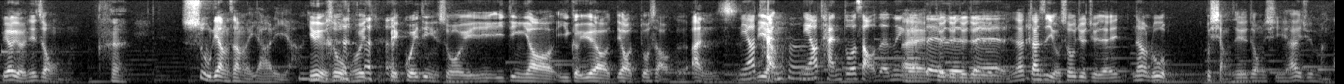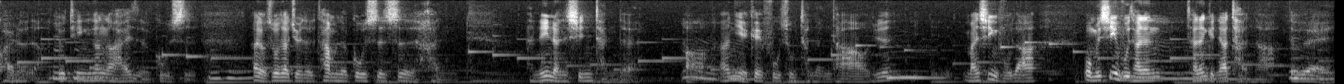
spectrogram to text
不要有那种数量上的压力啊，因为有时候我们会被规定说一一定要一个月要要多少个案子，你要谈你要谈多少的那个，对对对对对，那但是有时候就觉得，那如果不想这些东西，他也觉得蛮快乐的，就听那个孩子的故事。他有时候他觉得他们的故事是很很令人心疼的啊，然后你也可以付出疼疼他，我觉得蛮幸福的啊。我们幸福才能才能给人家疼啊，对不对？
